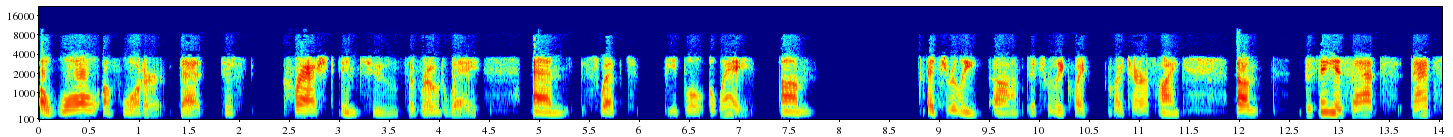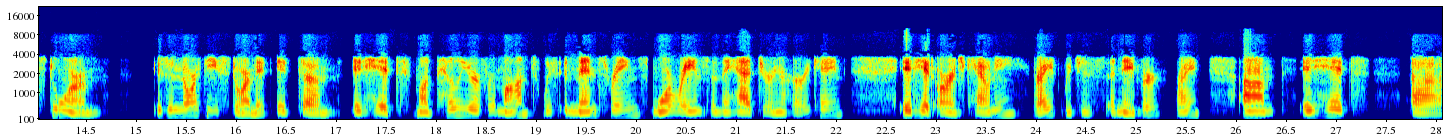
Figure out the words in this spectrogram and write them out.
a wall of water that just crashed into the roadway and swept people away. Um, it's really uh, it's really quite quite terrifying. Um, the thing is that that storm is a northeast storm. It it um, it hit Montpelier, Vermont, with immense rains, more rains than they had during a hurricane. It hit Orange County, right, which is a neighbor, right. Um, it hit uh,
